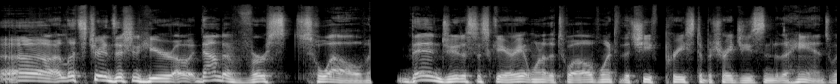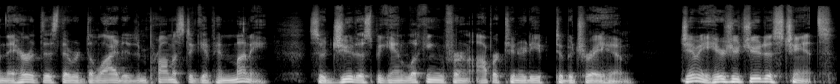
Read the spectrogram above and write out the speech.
Uh, let's transition here oh, down to verse twelve. Then Judas Iscariot, one of the twelve, went to the chief priests to betray Jesus into their hands. When they heard this, they were delighted and promised to give him money. So Judas began looking for an opportunity to betray him. Jimmy, here's your Judas chance.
